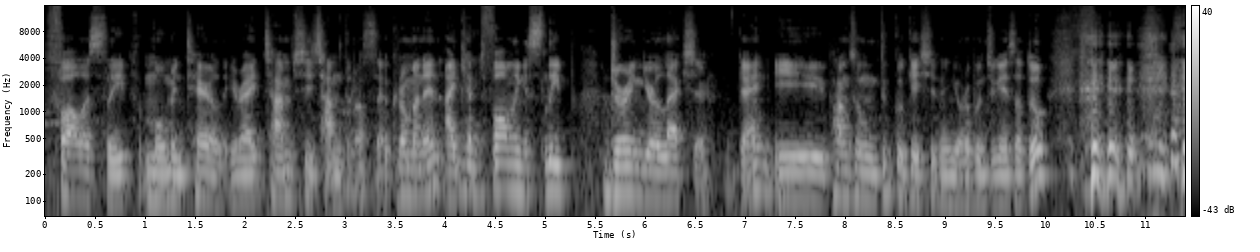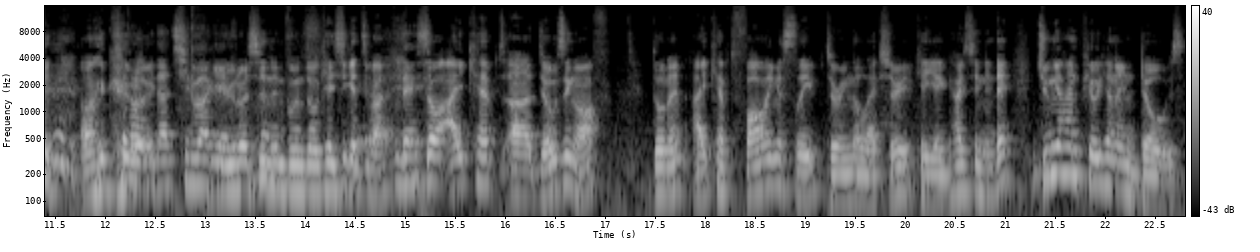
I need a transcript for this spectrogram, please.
fall asleep momentarily, right? 잠시 잠들었어요. 그러면은 I kept 네. falling asleep during your lecture. Okay? 이 방송 듣고 계시는 여러분 중에서도 어, 그런 죄송합니다 지루하게 그러시는 분도 계시겠지만 네. So I kept uh, dozing off 또는 I kept falling asleep during the lecture 이렇게 얘기할 수 있는데 중요한 표현은 doze.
